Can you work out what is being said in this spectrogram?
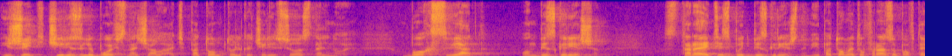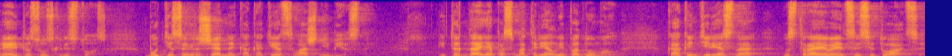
и жить через любовь сначала, а потом только через все остальное. Бог свят, Он безгрешен. Старайтесь быть безгрешными. И потом эту фразу повторяет Иисус Христос. «Будьте совершенны, как Отец ваш Небесный». И тогда я посмотрел и подумал – как интересно устраивается ситуация.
